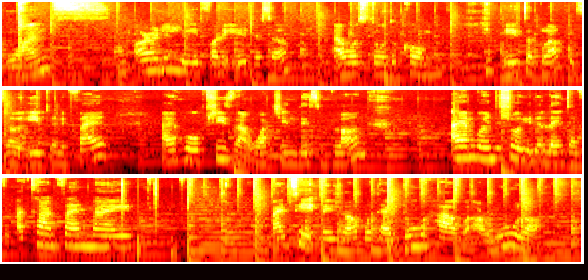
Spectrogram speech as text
once. I'm already late for the age hairdresser. I was told to come 8 o'clock. It's now 8.25. I hope she's not watching this vlog. I am going to show you the length of it. I can't find my my tape measure but I do have a ruler.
